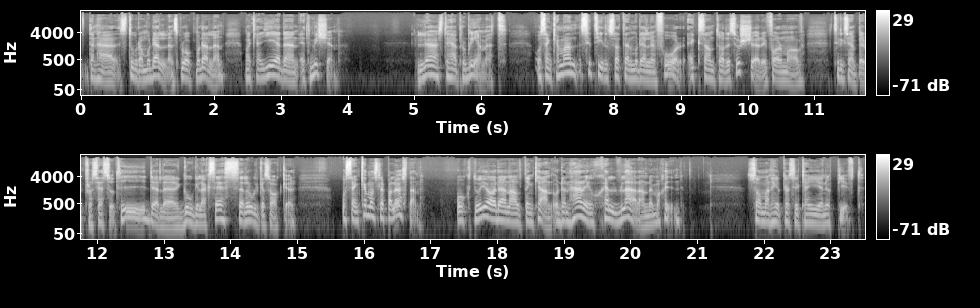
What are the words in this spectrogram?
den här stora modellen, språkmodellen, man kan ge den ett mission. Lös det här problemet. Och sen kan man se till så att den modellen får x antal resurser i form av till exempel processortid eller Google Access eller olika saker. Och sen kan man släppa lös den. Och då gör den allt den kan. Och den här är en självlärande maskin. Som man helt plötsligt kan ge en uppgift.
